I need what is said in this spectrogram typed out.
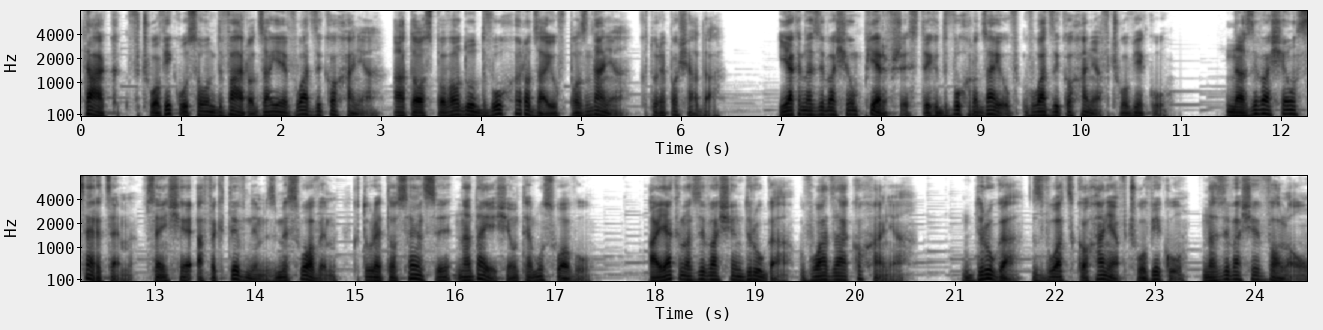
Tak, w człowieku są dwa rodzaje władzy kochania, a to z powodu dwóch rodzajów poznania, które posiada. Jak nazywa się pierwszy z tych dwóch rodzajów władzy kochania w człowieku? Nazywa się sercem, w sensie afektywnym, zmysłowym, które to sensy nadaje się temu słowu. A jak nazywa się druga, władza kochania? Druga z władz kochania w człowieku nazywa się wolą.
